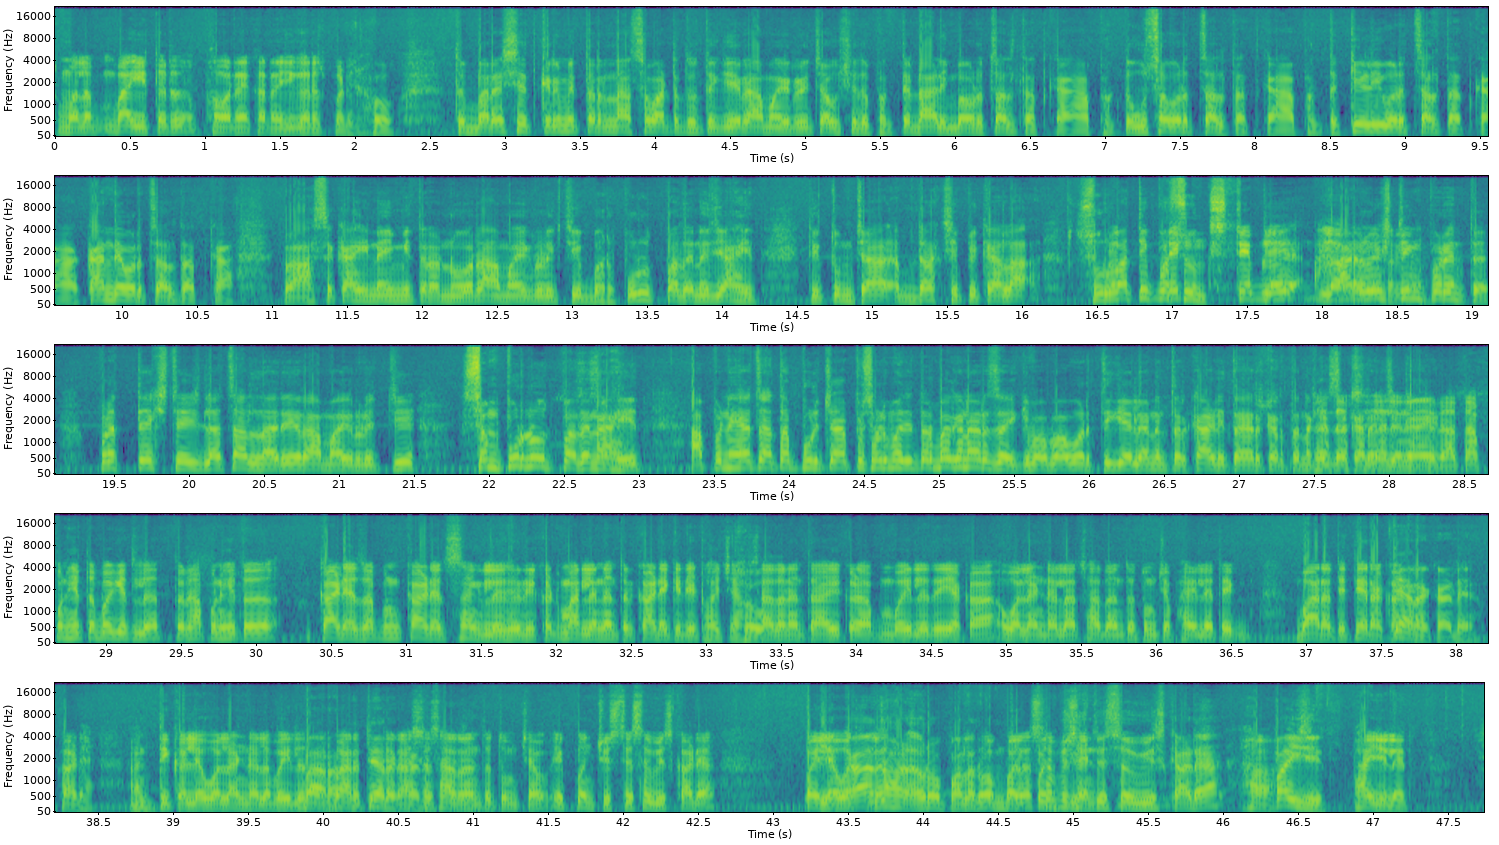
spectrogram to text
तुम्हाला बा इतर फवारण्या करण्याची गरज पडेल. हो. तर बऱ्याच शेतकरी मित्रांना असं वाटत होतं की रामायग्रीची औषधं फक्त डाळिंबावर चालतात का? फक्त ऊसावरच चालतात का? फक्त केळीवरच चालतात का? कांद्यावर चालतात का? तर असं काही नाही मित्रांनो रामायग्रोडिकची भरपूर उत्पादनं जी आहेत ती तुमच्या द्राक्ष पिकाला सुरुवातीपासून लागणाऱ्या हार्वेस्टिंग पर्यंत प्रत्येक स्टेजला चालणारे रामायग्रोडिकची संपूर्ण उत्पादनं आहेत. आपण ह्याच आता पुढच्या एपिसोडमध्ये तर बघणारच आहे की बाबा वरती गेल्यानंतर काडी तयार करताना कसं करायचं आता आपण इथं बघितलं तर आपण इथं काड्याचं आपण काड्याचं सांगितलं रिकट मारल्यानंतर काड्या किती ठेवायच्या? हो. साधारणतः इकडे आपण बघितलं तर एका वलांड्याला साधारणतः तुमच्या फायल्यात एक बारा ते तेरा तेरा काड्या. काड्या. आणि तिकडल्या वलांड्याला बघितलं बारा तर ते बारा ते तेरा तेरा असं काड्या साधारणतः तुमच्या एक पंचवीस ते सव्वीस काड्या पहिल्या एका वर्षाला- झाड- रोपाला तुमच्या sufficient. ते सव्वीस काड्या हा. पाहिजेत. पाहिजे आहेत.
